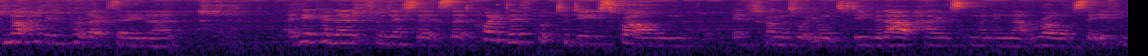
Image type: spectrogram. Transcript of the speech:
not having a product owner, I think I learned from this is that it's quite difficult to do Scrum if Scrum is what you want to do without having someone in that role. So if you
